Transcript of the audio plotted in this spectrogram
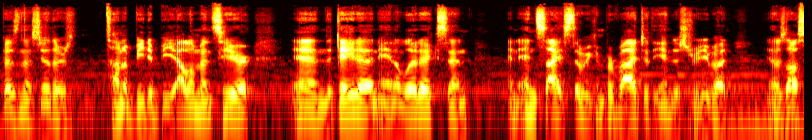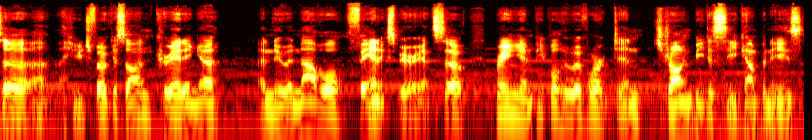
business you know there's a ton of b2b elements here in the data and analytics and and insights that we can provide to the industry but know, there's also a, a, huge focus on creating a, a new and novel fan experience. So bringing in people who have worked in strong B2C companies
